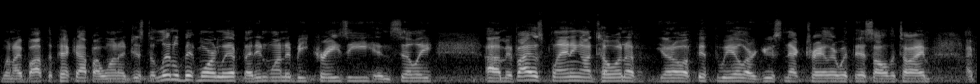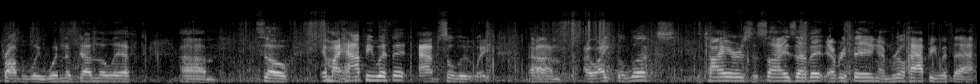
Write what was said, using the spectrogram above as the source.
when I bought the pickup. I wanted just a little bit more lift. I didn't want to be crazy and silly. Um, if I was planning on towing a you know a fifth wheel or gooseneck trailer with this all the time, I probably wouldn't have done the lift. Um, so, am I happy with it? Absolutely. Um, I like the looks, the tires, the size of it, everything. I'm real happy with that.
